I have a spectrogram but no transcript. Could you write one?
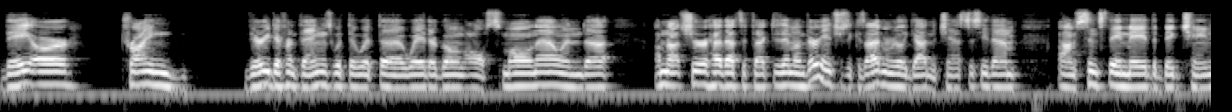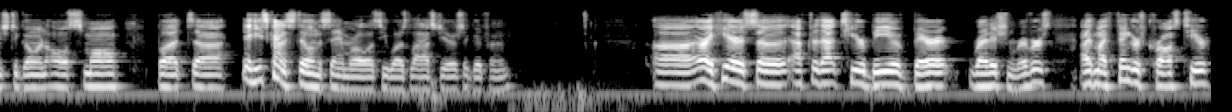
they are trying very different things with the with the way they're going all small now, and uh, I'm not sure how that's affected him. I'm very interested because I haven't really gotten a chance to see them um, since they made the big change to going all small. But uh, yeah, he's kind of still in the same role as he was last year, so good for him. Uh, all right, here. So after that tier B of Barrett, Reddish, and Rivers, I have my fingers crossed here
